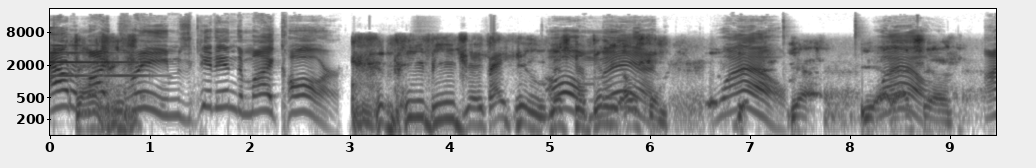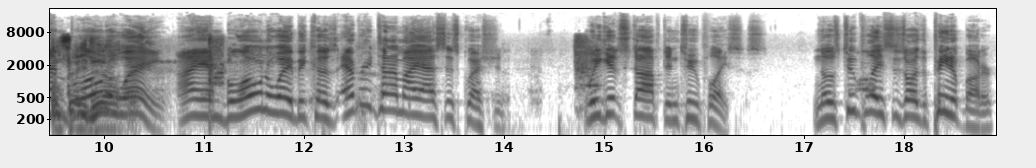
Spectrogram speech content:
out of my dreams! Get into my car! BBJ, thank you, Mr. Oh Billy man! Ocean. Wow! Yeah. Yeah. Wow. Uh, I'm blown away. I am blown away because every time I ask this question, we get stopped in two places. And those two places are the peanut butter,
